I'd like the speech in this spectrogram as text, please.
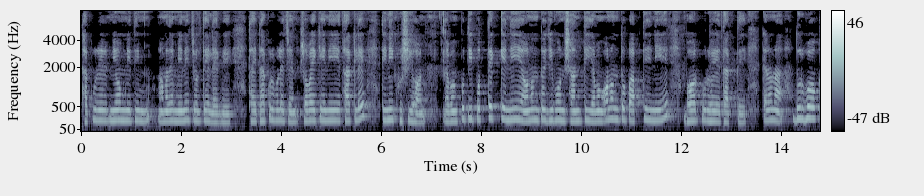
ঠাকুরের নিয়ম নীতি আমাদের মেনে চলতে লাগবে। তাই ঠাকুর বলেছেন, সবাইকে নিয়ে থাকলে তিনি খুশি হন। এবং প্রতি প্রত্যেককে নিয়ে অনন্ত জীবন, শান্তি এবং অনন্ত প্রাপ্তি নিয়ে ভরপুর হয়ে থাকতে। কেননা দুর্ভোগ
